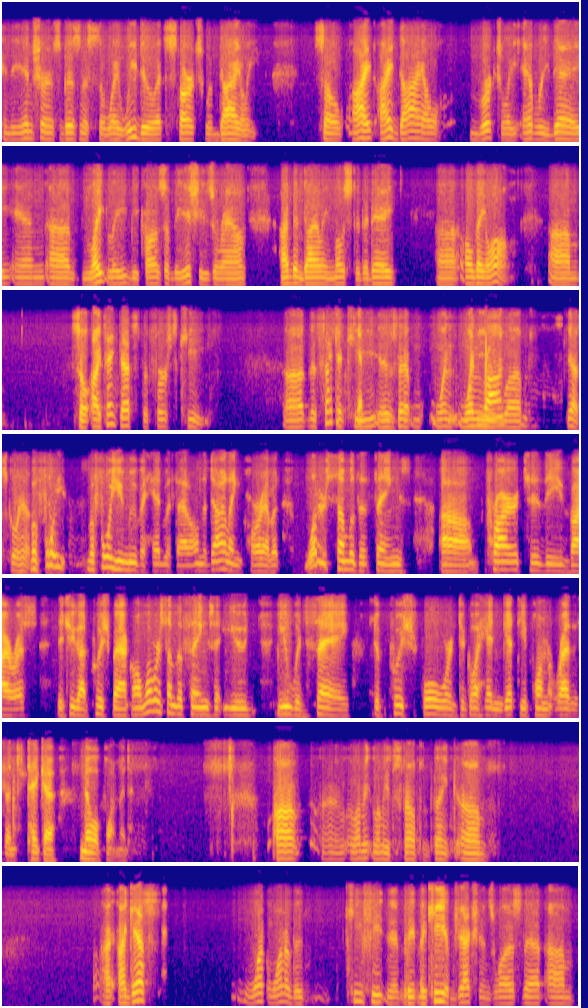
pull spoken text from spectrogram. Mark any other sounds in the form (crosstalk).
in the insurance business the way we do it starts with dialing. So i i dial virtually every day and uh lately because of the issues around i've been dialing most of the day uh all day long um, so I think that's the first key. Uh, the second key yep. is that when when you uh, yes, go ahead. Before you before you move ahead with that on the dialing part of it, what are some of the things uh, prior to the virus that you got pushback on? What were some of the things that you you would say to push forward to go ahead and get the appointment rather than to take a no appointment? Uh, let me let me stop and think. Um, I, I guess one one of the key feet, the, the key objections was that um,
